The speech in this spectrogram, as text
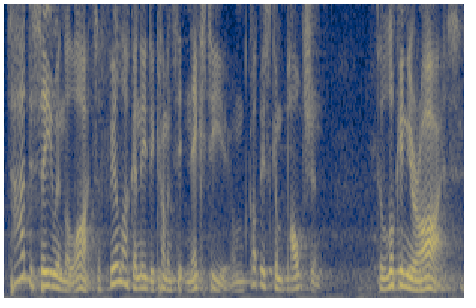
It's hard to see you in the lights. I feel like I need to come and sit next to you. I've got this compulsion to look in your eyes.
